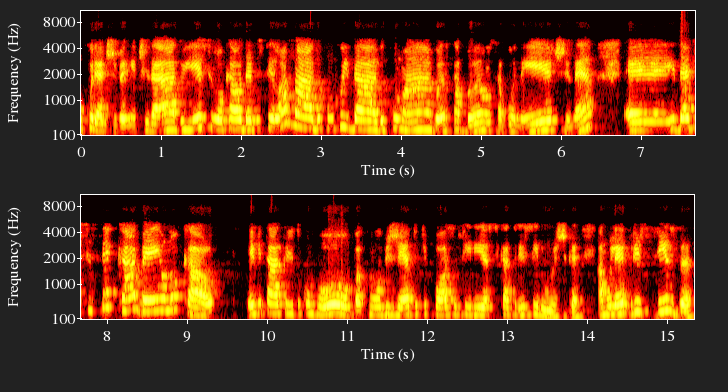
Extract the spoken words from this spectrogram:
o, curativo é retirado e esse local deve ser lavado com cuidado, com água, sabão, sabonete, né? É, e deve se secar bem o local. Evitar atrito com roupa, com objeto que possa ferir a cicatriz cirúrgica. A mulher precisa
